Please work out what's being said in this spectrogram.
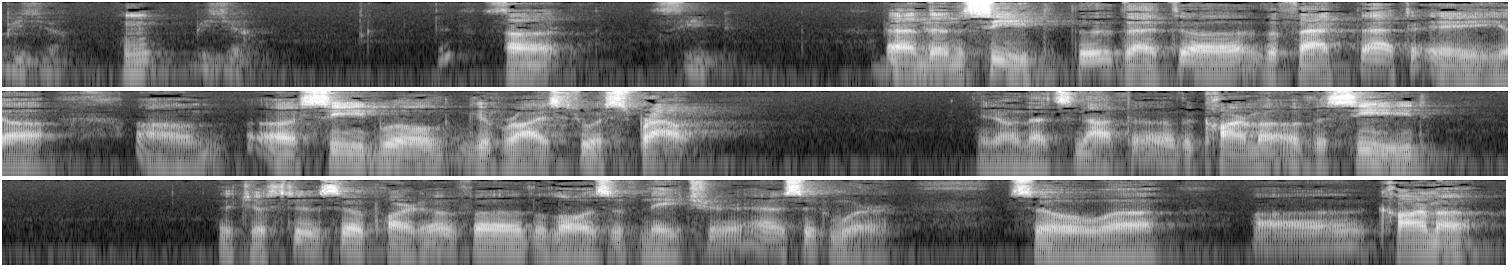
bija. Hmm? Bija. Uh, seed. And then seed, the, that uh, the fact that a, uh, um, a, seed will give rise to a sprout. You know, that's not uh, the karma of the seed. It just is a part of uh, the laws of nature, as it were. So karma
